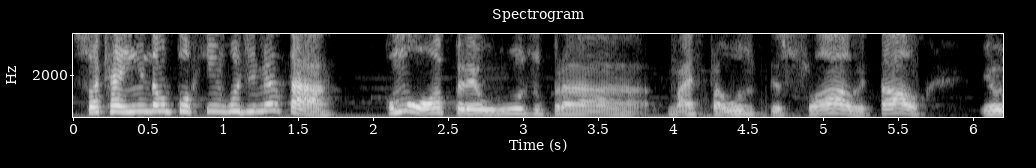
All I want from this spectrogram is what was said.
só que ainda é um pouquinho rudimentar. Como o Opera eu uso para mais para uso pessoal e tal, eu,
